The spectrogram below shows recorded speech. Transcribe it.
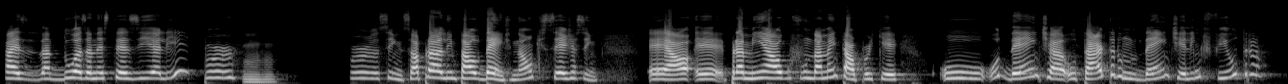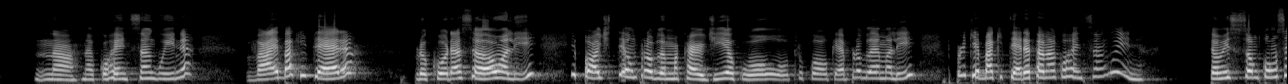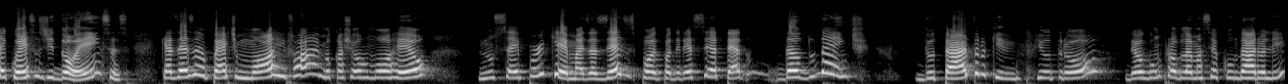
faz duas anestesias ali por Uhum. por assim, só pra limpar o dente, não que seja assim. É, é, para mim é algo fundamental, porque o, o dente, a- o tártaro no dente, ele infiltra na, na corrente sanguínea, vai bactéria pro coração ali e pode ter um problema cardíaco ou outro qualquer problema ali, porque bactéria tá na corrente sanguínea. Então, isso são consequências de doenças que às vezes o pet morre e fala, ah, meu cachorro morreu, não sei porquê, mas às vezes pode, poderia ser até do, do, do dente, do tártaro que filtrou, deu algum problema secundário ali,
